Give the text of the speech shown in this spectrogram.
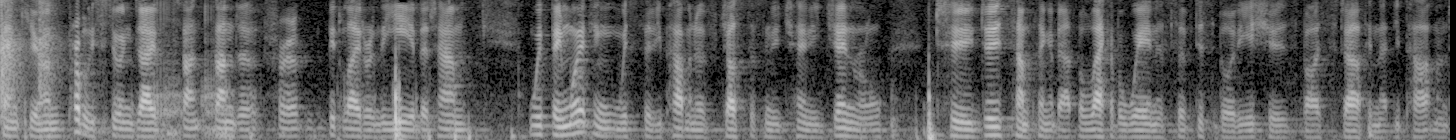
Thank you. I'm probably stealing David's thunder for a bit later in the year, but um, we've been working with the Department of Justice and the Attorney General to do something about the lack of awareness of disability issues by staff in that department.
